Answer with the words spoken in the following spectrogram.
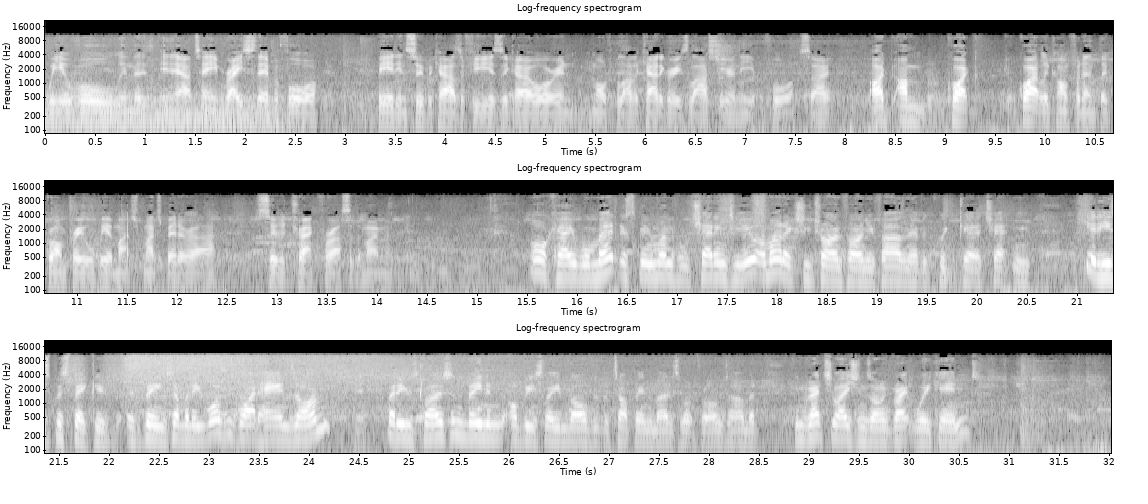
we have all in the in our team raced there before, be it in supercars a few years ago or in multiple other categories last year and the year before. So i am quite quietly confident that Grand Prix will be a much much better uh, suited track for us at the moment. Okay, well, Matt, it's been wonderful chatting to you. I might actually try and find your father and have a quick uh, chat and get his perspective as being somebody who wasn't quite hands on, but he was close and been obviously involved at the top end of motorsport for a long time. But congratulations on a great weekend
